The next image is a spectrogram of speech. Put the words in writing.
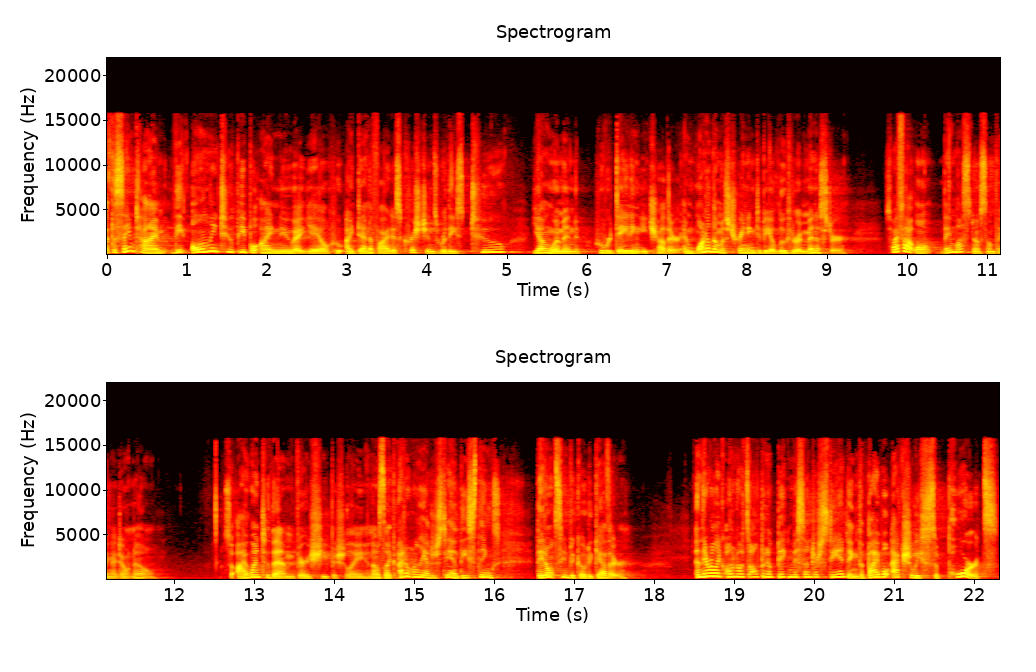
At the same time, the only two people I knew at Yale who identified as Christians were these two young women who were dating each other. And one of them was training to be a Lutheran minister. So I thought, well, they must know something I don't know. So I went to them very sheepishly, and I was like, I don't really understand. These things, they don't seem to go together. And they were like, oh no, it's all been a big misunderstanding. The Bible actually supports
